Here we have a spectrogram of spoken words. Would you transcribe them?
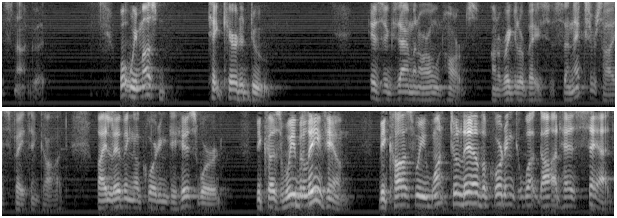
It's not good. What we must take care to do is examine our own hearts on a regular basis and exercise faith in God by living according to His Word because we believe Him, because we want to live according to what God has said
